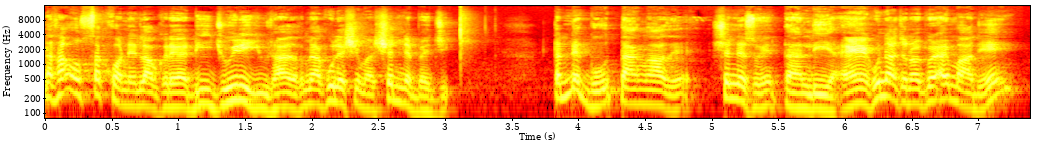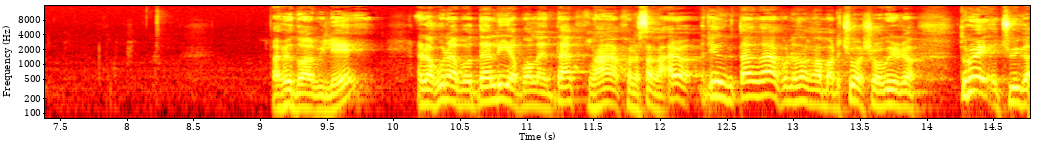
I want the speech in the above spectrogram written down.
2019လောက်ကလေးဒီအကျွေးတွေယူထားတယ်ခင်ဗျာအခုလက်ရှိမှာ7နှစ်ပဲကြည့်တစ်နှစ်ကိုတန်း90 7နှစ်ဆိုရင်တန်း400အဲခုနကျွန်တော်ပြောအဲ့မှာတင်ဘာဖြစ်သွားပြီလဲအဲ့တော့ခုနကပေါ်တန်လီရပေါင်းလိုက်တန်985အဲ့တော့ဒီတန်985မှာတချို့ကရှော်ပြီးတော့သူတို့ရဲ့အကျွေးက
